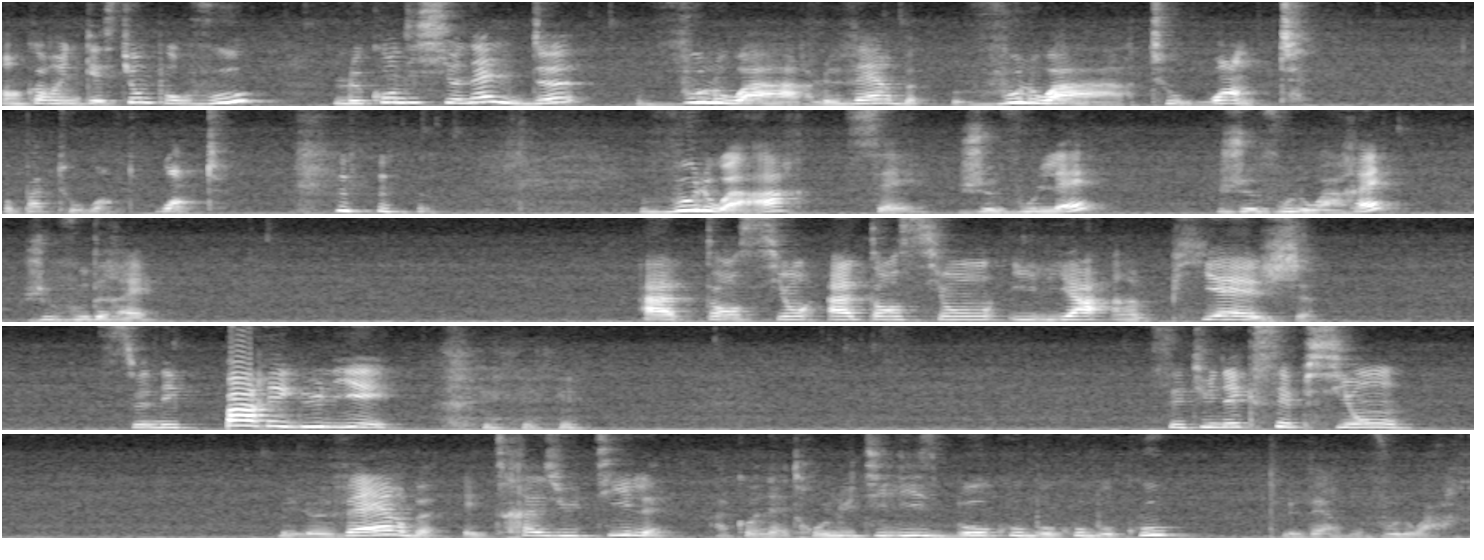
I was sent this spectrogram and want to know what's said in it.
Encore une question pour vous. Le conditionnel de vouloir, le verbe vouloir, to want. Oh, pas to want, want. vouloir, c'est je voulais, je vouloirais, je voudrais. Attention, attention, il y a un piège. Ce n'est pas régulier. C'est une exception. Mais le verbe est très utile à connaître. On l'utilise beaucoup, beaucoup, beaucoup, le verbe vouloir.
